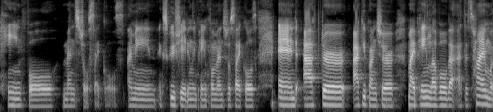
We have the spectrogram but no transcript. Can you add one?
painful menstrual cycles. I mean, excruciatingly painful menstrual cycles. And after acupuncture, my pain level that at the time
